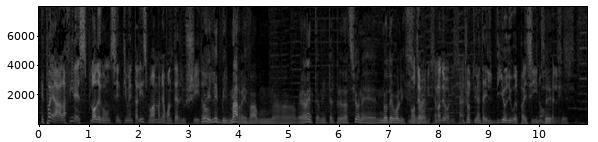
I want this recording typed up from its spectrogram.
E poi alla fine esplode con un sentimentalismo. Mamma mia, quanto è riuscito! Lui lì Bill Murray fa una, veramente un'interpretazione notevolissima. Notevolissimo, notevolissimo. A un certo punto diventa il dio di quel paesino. eh. Sì, Bellissimo. sì, sì.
